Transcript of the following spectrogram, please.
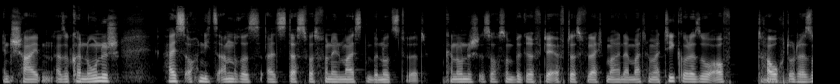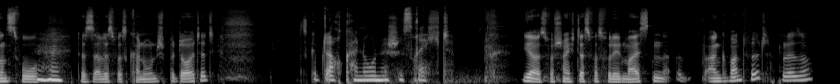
entscheiden. Also kanonisch heißt auch nichts anderes als das, was von den meisten benutzt wird. Kanonisch ist auch so ein Begriff, der öfters vielleicht mal in der Mathematik oder so auftaucht oder sonst wo. Das ist alles, was kanonisch bedeutet. Es gibt auch kanonisches Recht. Ja, ist wahrscheinlich das, was von den meisten äh, angewandt wird oder so.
